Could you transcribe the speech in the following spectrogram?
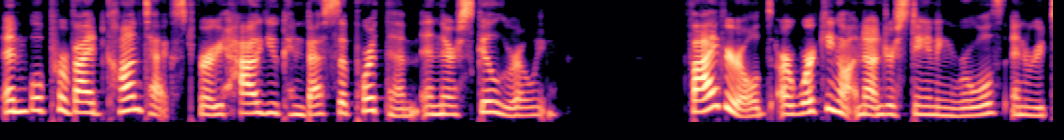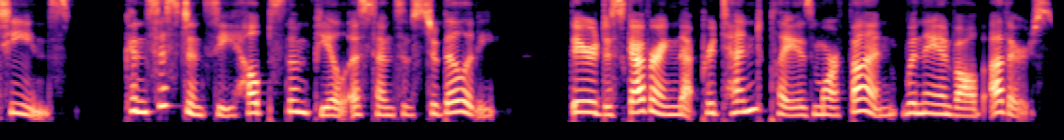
and will provide context for how you can best support them in their skill growing. Five year olds are working on understanding rules and routines. Consistency helps them feel a sense of stability. They are discovering that pretend play is more fun when they involve others.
